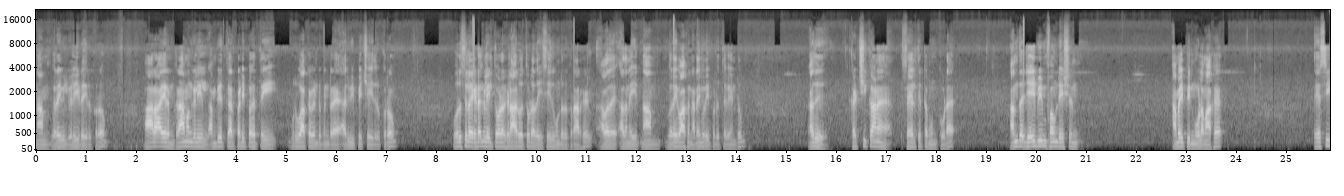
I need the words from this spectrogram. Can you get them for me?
நாம் விரைவில் வெளியிட இருக்கிறோம். ஆறாயிரம் கிராமங்களில் அம்பேத்கர் படிப்பகத்தை உருவாக்க வேண்டும் என்ற அறிவிப்பை செய்திருக்கிறோம். ஒரு சில இடங்களில் தோழர்கள் ஆர்வத்தோடு அதை செய்து கொண்டிருக்கிறார்கள். அவ- அதனை நாம் விரைவாக நடைமுறைப்படுத்த வேண்டும். அது கட்சிக்கான செயல் திட்டமும் கூட. அந்த ஜெய்பீம் ஃபவுண்டேஷன் அமைப்பின் மூலமாக எஸ்சி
